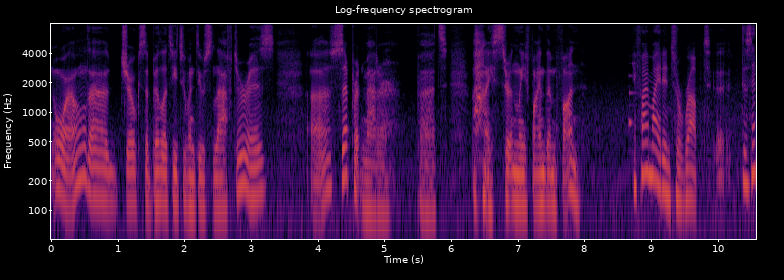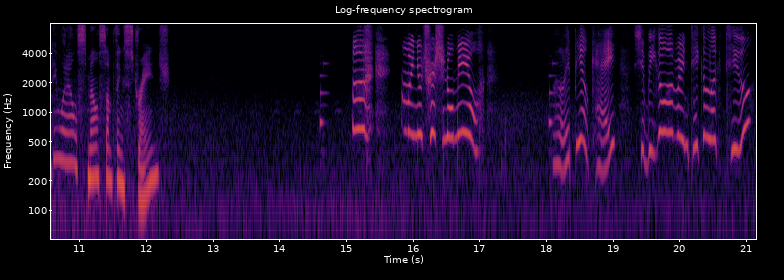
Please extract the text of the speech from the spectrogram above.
well, the joke's ability to induce laughter is a separate matter, but I certainly find them fun. If I might interrupt, uh, does anyone else smell something strange? Uh, my nutritional meal! Will it be okay? Should we go over and take a look too?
